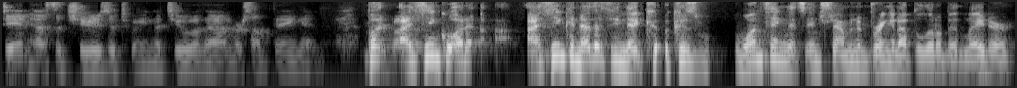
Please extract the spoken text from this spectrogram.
Din has to choose between the two of them or something. And But I think what I think another thing that because one thing that's interesting, I'm going to bring it up a little bit later,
